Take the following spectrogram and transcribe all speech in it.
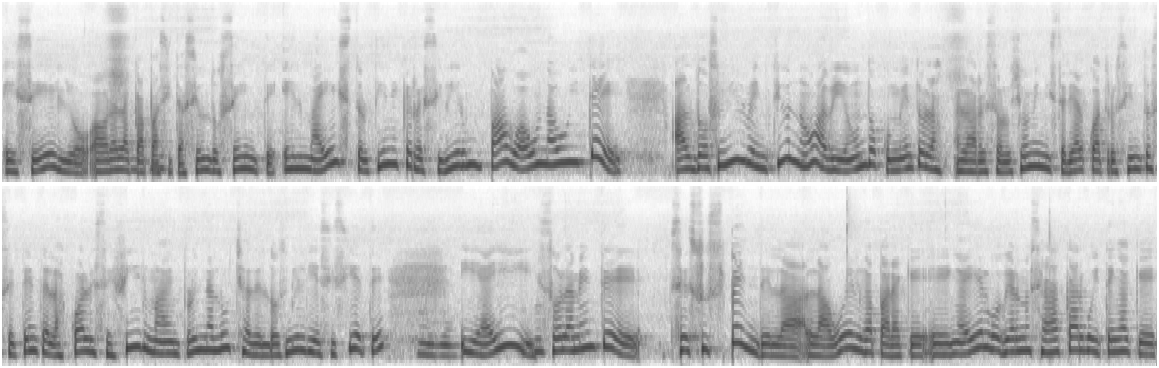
es ello. Ahora la capacitación docente. El maestro tiene que recibir un pago a una UIT. Al 2021 había un documento, la, la resolución ministerial 470, las cuales se firma en plena lucha del 2017, y ahí solamente se suspende la, la, huelga para que en ahí el gobierno se haga cargo y tenga que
